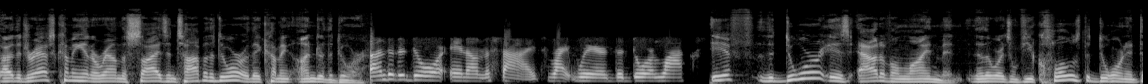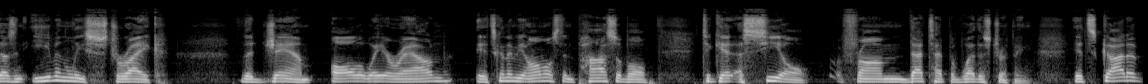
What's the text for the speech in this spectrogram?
Are the drafts coming in around the sides and top of the door, or are they coming under the door? Under the door and on the sides, right where the door locks. If the door is out of alignment, in other words, if you close the door and it doesn't evenly strike the jamb all the way around, it's going to be almost impossible to get a seal from that type of weather stripping. It's got to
